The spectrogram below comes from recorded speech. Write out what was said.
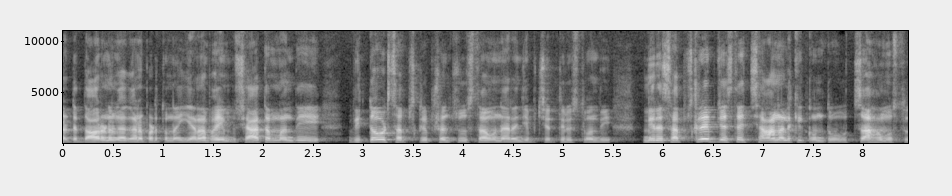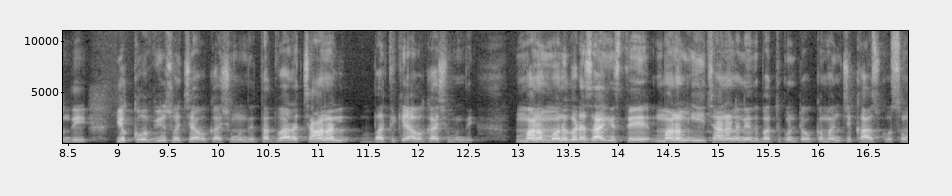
అంటే దారుణంగా కనపడుతున్నాయి. ఎనభై శాతం మంది వితౌట్ సబ్స్క్రిప్షన్ చూస్తూ ఉన్నారని చెప్పి తెలుస్తోంది. మీరు సబ్స్క్రైబ్ చేస్తే ఛానల్కి కొంత ఉత్సాహం వస్తుంది. ఎక్కువ వ్యూస్ వచ్చే అవకాశం ఉంది. తద్వారా ఛానల్ బతికే అవకాశం ఉంది. మనం మనుగడ సాగిస్తే మనం ఈ ఛానల్ అనేది బతుకుంటే ఒక మంచి కాజ్ కోసం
